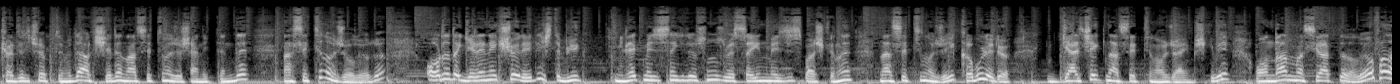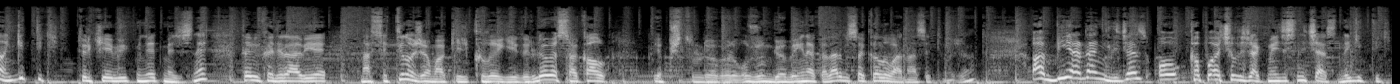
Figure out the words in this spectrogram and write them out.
Kadir Çöptemir de Akşehir'de Nasrettin Hoca şenliklerinde Nasrettin Hoca oluyordu. Orada da gelenek şöyleydi işte büyük Millet Meclisi'ne gidiyorsunuz ve Sayın Meclis Başkanı Nasrettin Hoca'yı kabul ediyor. Gerçek Nasrettin Hoca'ymış gibi ondan nasihatler alıyor falan gittik Türkiye Büyük Millet Meclisi'ne. Tabii Kadir abiye Nasrettin Hoca makyajı kılığı giydiriliyor ve sakal yapıştırılıyor böyle uzun göbeğine kadar bir sakalı var Nasrettin Hoca'nın. Abi bir yerden gideceğiz o kapı açılacak meclisin içerisinde gittik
